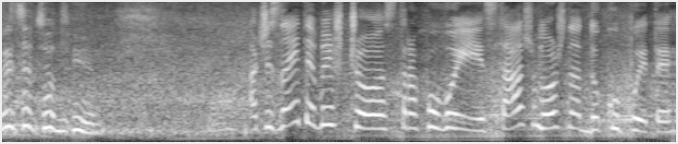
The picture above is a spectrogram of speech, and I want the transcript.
31. А чи знаєте ви, що страховий стаж можна докупити?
